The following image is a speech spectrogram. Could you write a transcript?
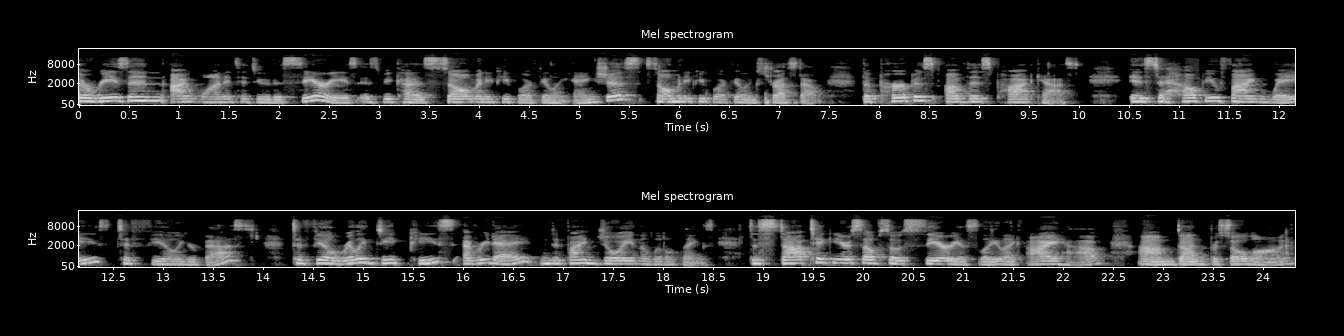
the reason I wanted to do this series is because so many people are feeling anxious, so many people are feeling stressed out. The purpose of this podcast is to help you find ways to feel your best, to feel really deep peace every day, and to find joy in the little things, to stop taking yourself so seriously, like I have um, done for so long,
